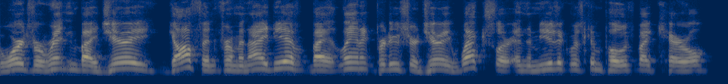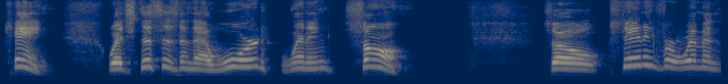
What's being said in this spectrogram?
The words were written by Gerry Goffin from an idea by Atlantic producer Jerry Wexler, and the music was composed by Carole King, which this is an award winning song. So, Standing for Women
